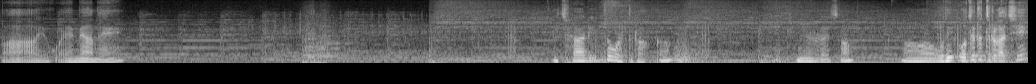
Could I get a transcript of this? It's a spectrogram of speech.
와, 이거 애매하네. 차라리 이쪽으로 들어갈까? 퀸으로 해서. 어, 어디, 어디로 들어가지?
